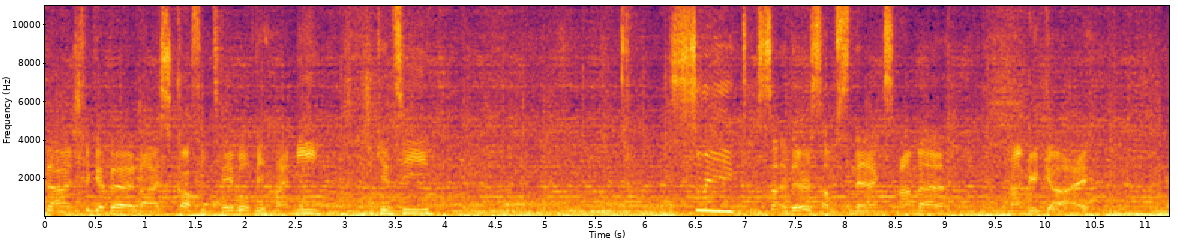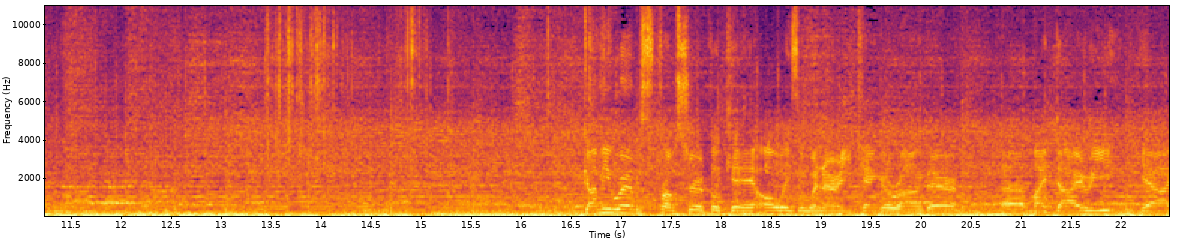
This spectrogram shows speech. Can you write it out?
lounge. Look at the nice coffee table behind me. As you can see. Sweet! So, are some snacks. I'm a hungry guy. Gummy worms from Circle K, always a winner. You can't go wrong there. Uh, my diary, yeah, I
